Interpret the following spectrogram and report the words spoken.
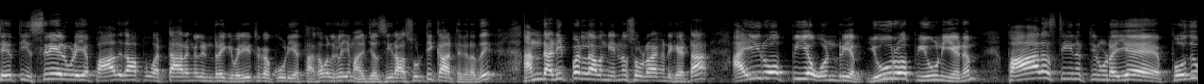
சேர்த்து இஸ்ரேலுடைய பாதுகாப்பு வட்டாரங்கள் இன்றைக்கு வெளியிட்டிருக்கக்கூடிய தகவல்களையும் அல் ஜசீரா சுட்டி காட்டுகிறது அந்த அடிப்படையில் அவங்க என்ன சொல்றாங்கன்னு கேட்டால் ஐரோப்பிய ஒன்றியம் யூரோப் யூனியனும் பாலஸ்தீனத்தினுடைய பொது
